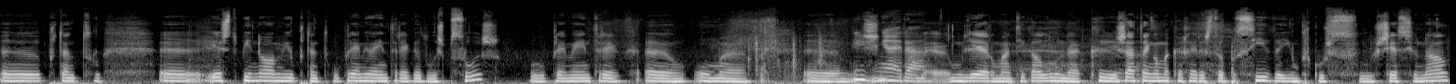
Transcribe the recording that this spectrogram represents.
Uh, portanto, uh, este binómio, portanto, o prémio é entregue a duas pessoas. O prémio é entregue a uma uh, engenheira, mulher, uma antiga aluna que Exato. já tenha uma carreira estabelecida e um percurso excepcional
